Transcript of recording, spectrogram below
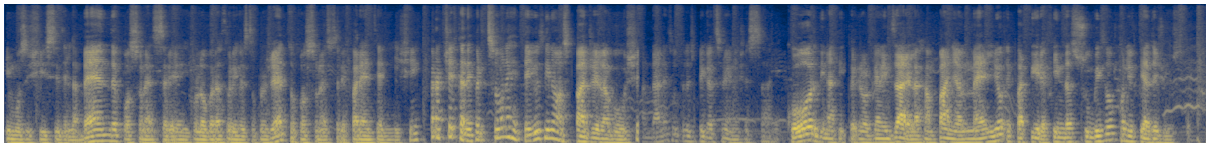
i musicisti della band, possono essere i collaboratori di questo progetto, possono essere parenti e amici, però cerca delle persone che ti aiutino a spargere la voce, a dare tutte le spiegazioni necessarie. Coordinati per organizzare la campagna al meglio e partire fin da subito con il piede giusto.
